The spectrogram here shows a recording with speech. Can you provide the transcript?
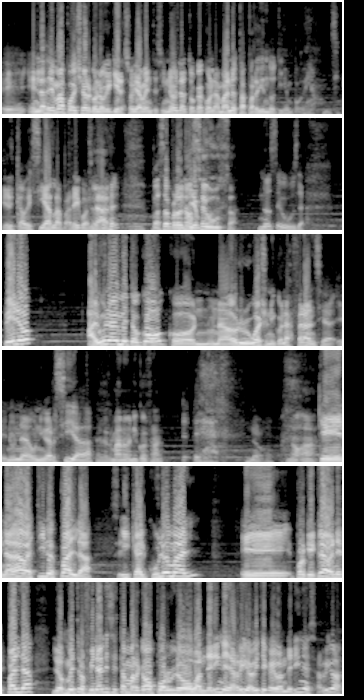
Eh, en las demás puedes llegar con lo que quieras, obviamente. Si no la tocas con la mano, estás perdiendo tiempo. digamos. Si querés cabecear la pared cuando Claro. vas a perder No tiempo. se usa. No se usa. Pero alguna vez me tocó con un nadador uruguayo, Nicolás Francia, en una universidad. El hermano de Nicole Frank. No. No, ah. que nadaba estilo espalda Sí. y calculó mal. eh, porque claro, en espalda los metros finales están marcados por los banderines de arriba. ¿Viste que hay banderines arriba?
